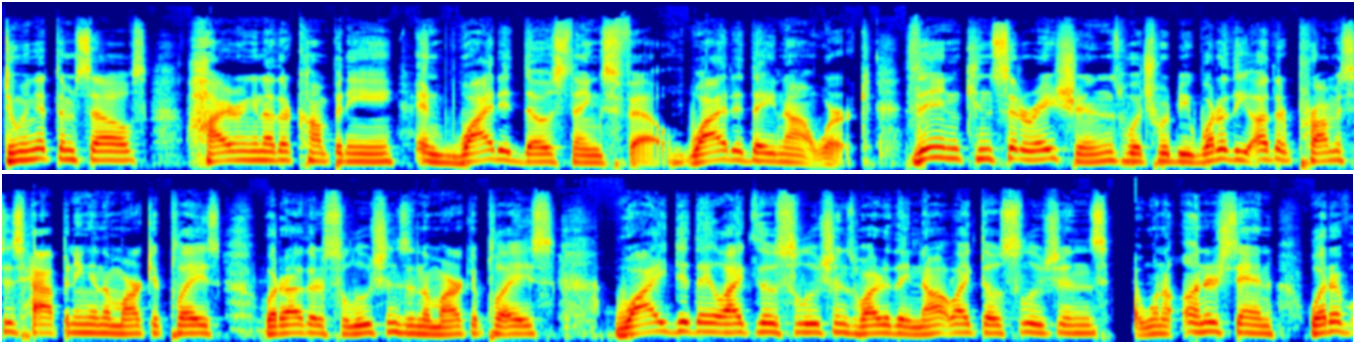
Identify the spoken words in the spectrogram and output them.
doing it themselves, hiring another company, and why did those things fail? Why did they not work? Then considerations, which would be what are the other promises happening in the marketplace? What are other solutions in the marketplace? Why did they like those solutions? Why do they not like those solutions? I want to understand what have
